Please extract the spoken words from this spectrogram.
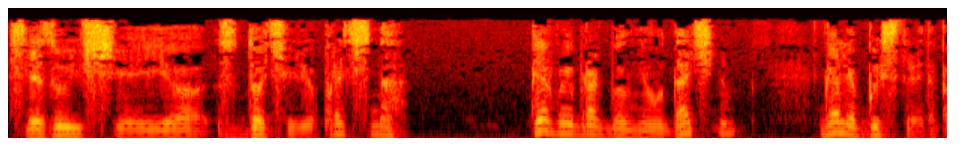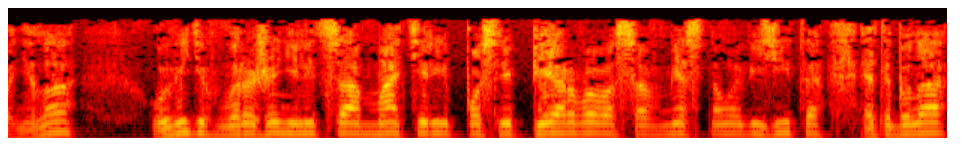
связующая ее с дочерью, прочна. Первый брак был неудачным. Галя быстро это поняла. Увидев выражение лица матери после первого совместного визита, это была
